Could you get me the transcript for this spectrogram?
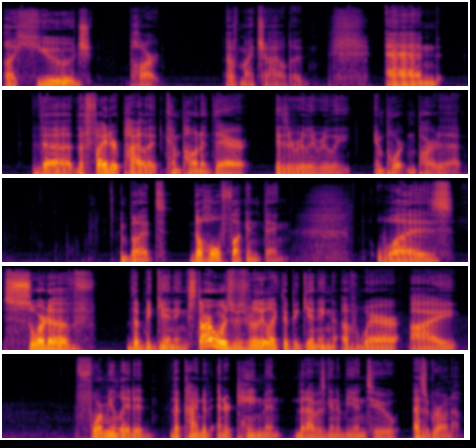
a huge part of my childhood and the the fighter pilot component there is a really really important part of that. But the whole fucking thing was sort of the beginning. Star Wars was really like the beginning of where I formulated the kind of entertainment that I was going to be into as a grown up.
